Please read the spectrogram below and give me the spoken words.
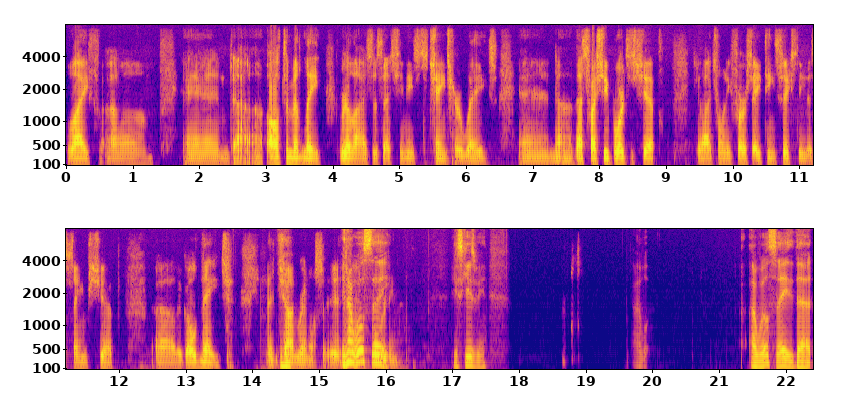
life, um, and uh, ultimately realizes that she needs to change her ways, and uh, that's why she boards a ship. July 21st, 1860, the same ship, uh, the Golden Age, that John yeah. Reynolds is. And I will say, boarding. excuse me, I will say that,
